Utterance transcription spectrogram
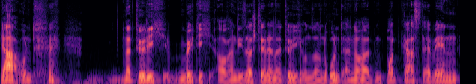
Ja, und natürlich möchte ich auch an dieser Stelle natürlich unseren rund erneuerten Podcast erwähnen,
